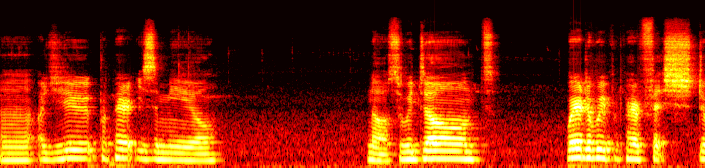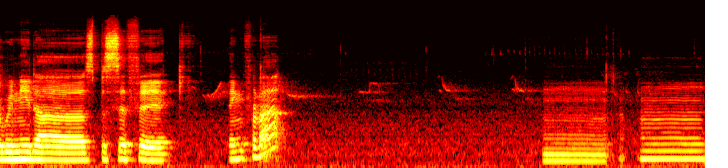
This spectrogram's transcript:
Uh, are you prepare easy meal? No, so we don't. Where do we prepare fish? Do we need a specific thing for that? Mm -mm.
